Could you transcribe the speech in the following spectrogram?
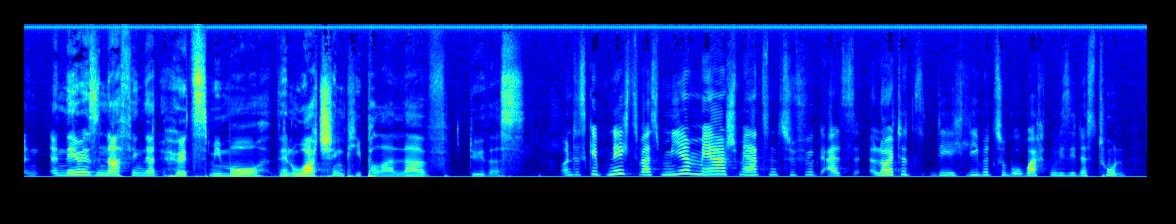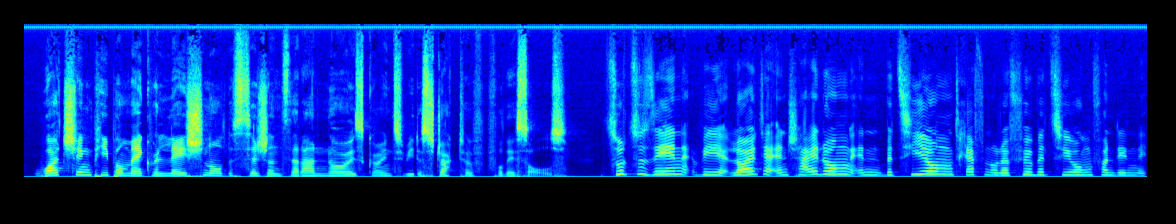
And, and there is nothing that hurts me more than watching people I love do this. Und es gibt nichts, was mir mehr Schmerzen zufügt, als Leute, die ich liebe, zu beobachten, wie sie das tun. Watching people make relational decisions that I know is going to be destructive for their souls. Zuzusehen, wie Leute Entscheidungen in Beziehungen treffen oder für Beziehungen, von denen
